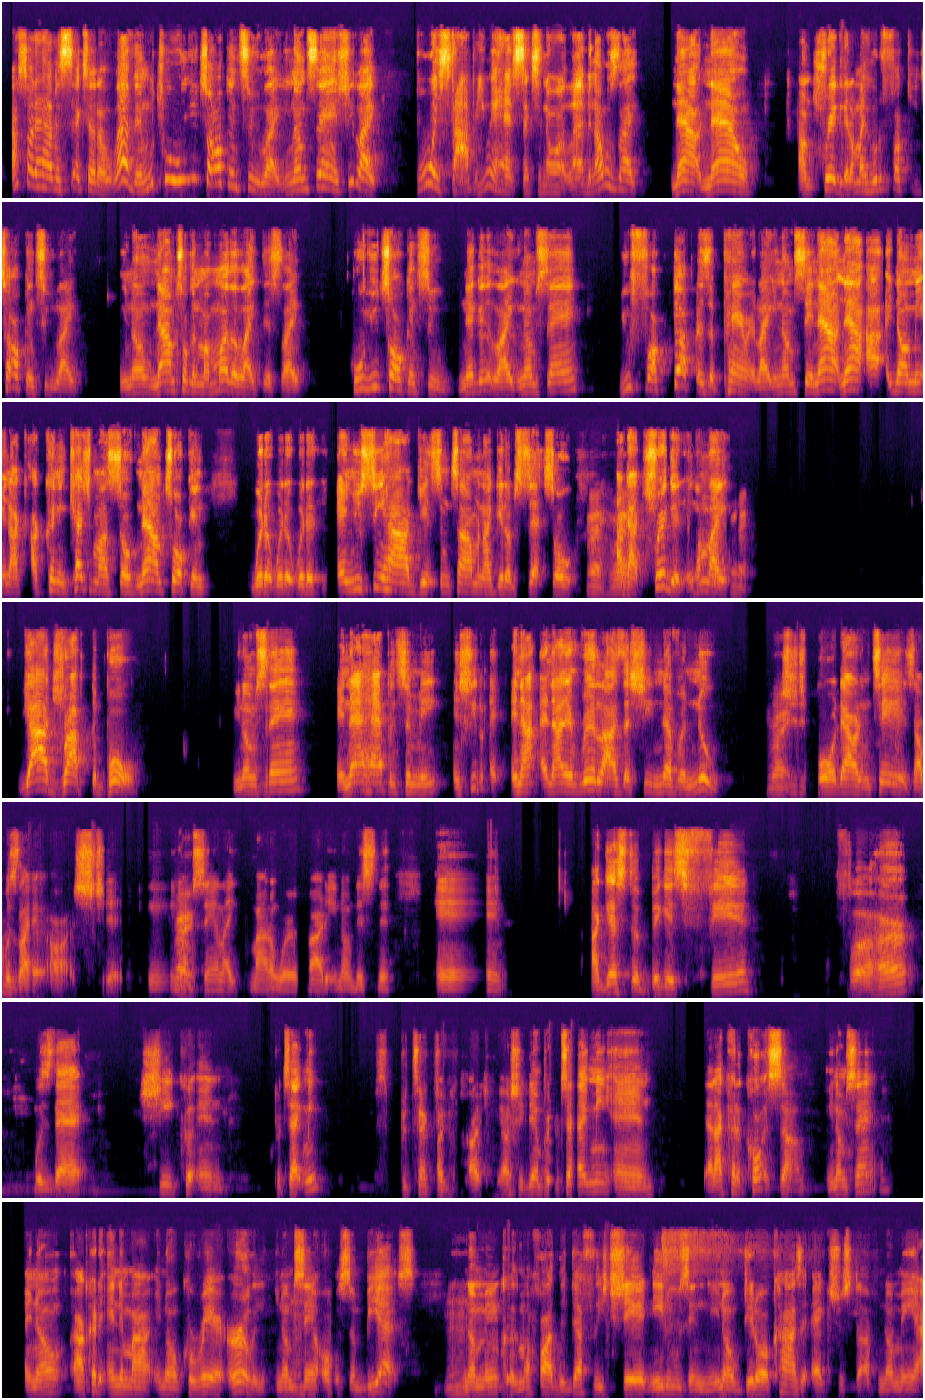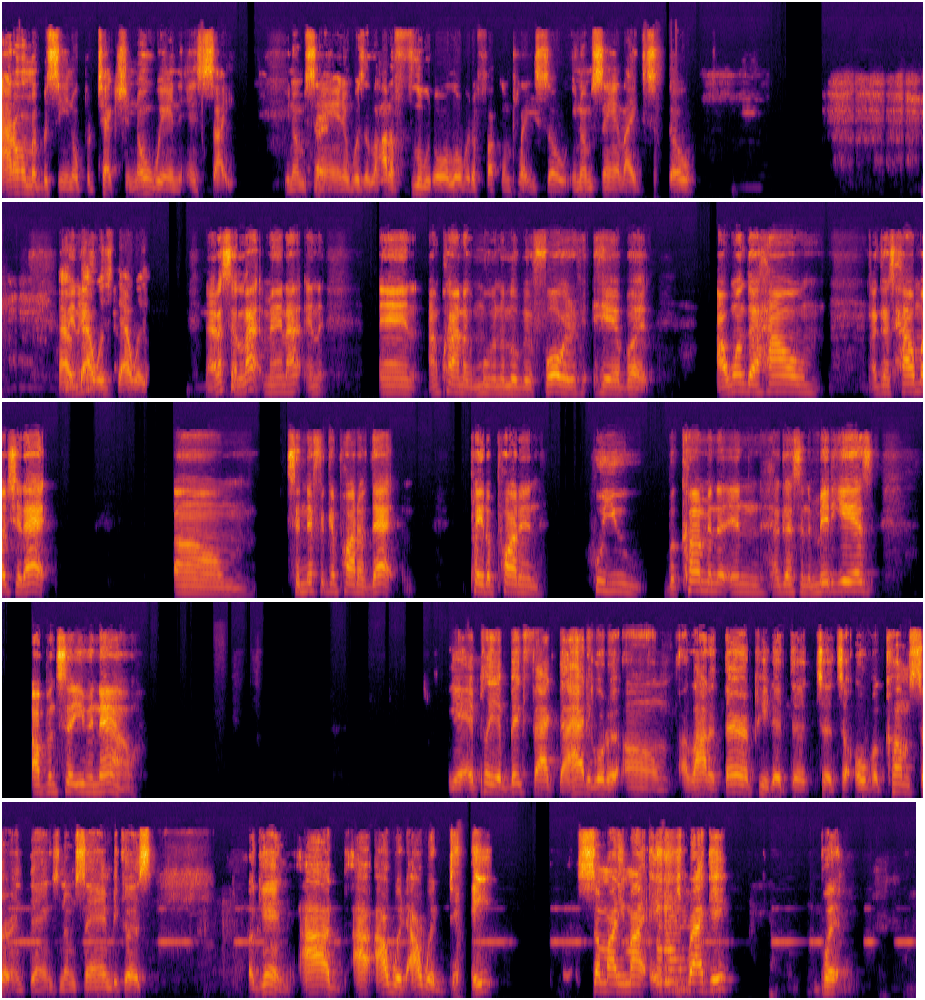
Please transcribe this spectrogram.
I started having sex at 11. Which who you talking to? Like, you know what I'm saying? She like, boy, stop it. You ain't had sex at no 11. I was like, now, now I'm triggered. I'm like, who the fuck you talking to? Like, you know, now I'm talking to my mother like this. Like, who you talking to, nigga? Like, you know what I'm saying? You fucked up as a parent. Like, you know what I'm saying? Now, now, I, you know what I mean? And I, I couldn't catch myself. Now I'm talking with it, with it, with it. And you see how I get sometimes when I get upset. So right, right. I got triggered. And I'm like, right. y'all dropped the ball. You know what I'm saying? And that happened to me. And she and I and I didn't realize that she never knew. Right. She just poured out in tears. I was like, oh shit. You know what I'm saying? Like, man, don't worry about it. You know, this and, and I guess the biggest fear for her was that she couldn't protect me. Protect you. Or, or she didn't protect me and that I could have caught something. You know what I'm saying? You know, I could have ended my, you know, career early, you know what I'm mm-hmm. saying, over some BS. Mm-hmm. You know what I mean? Because my father definitely shared needles and, you know, did all kinds of extra stuff. You know what I mean? I don't remember seeing no protection nowhere in, in sight. You know what I'm saying? Right. And it was a lot of fluid all over the fucking place. So, you know what I'm saying? Like, so that, that was that was now that's a lot, man. I and and I'm kind of moving a little bit forward here, but I wonder how I guess how much of that um significant part of that played a part in who you become in, the, in I guess in the mid years up until even now. Yeah, it played a big factor. I had to go to um a lot of therapy to to to, to overcome certain things. You know what I'm saying? Because again, I, I I would I would date somebody my age bracket, but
